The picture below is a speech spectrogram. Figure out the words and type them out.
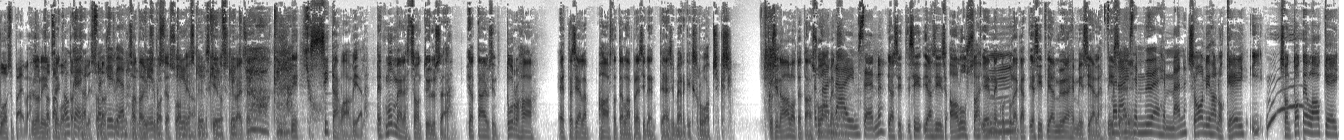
vuosipäivää. No niin, Sata se- vuotta Okei, sisällissodasta. sekin vielä. 101-vuotias Suomi. Kiitos, kiitos, kiitos, Hyvä kiitos. itsenäisyys. Joo, kyllä. Niin sitä vaan vielä. Et mun mielestä se on tylsää ja täysin turhaa, että siellä haastatellaan presidenttiä esimerkiksi ruotsiksi. Kun siinä aloitetaan Mä suomeksi. näin sen. Ja, sit, si, ja siis alussa, ja ennen kuin tulee kättä, ja sitten vielä myöhemmin siellä. Niin Mä se, näin sen myöhemmän. se on ihan okei. I- Se on totella okei,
